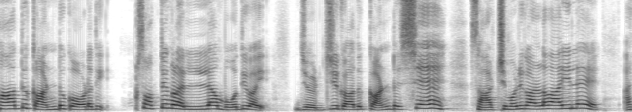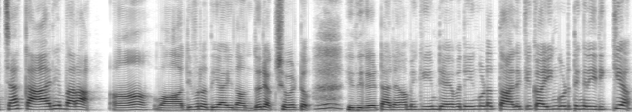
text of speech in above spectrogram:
അത് കണ്ടു കോടതി. സത്യങ്ങളെല്ലാം ബോധ്യമായി. ജഡ്ജി അത് കണ്ട് ശേ സാക്ഷിമൊഴി കള്ളവായില്ലേ? അച്ഛാ കാര്യം പറ. ആ വാദിവ്രതിയായി നന്ദു രക്ഷപ്പെട്ടു. ഇത് കേട്ട് അനാമികയും രേവതിയും കൂടെ തലയ്ക്ക് കൈയും കൊടുത്ത് ഇങ്ങനെ ഇരിക്കുക.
